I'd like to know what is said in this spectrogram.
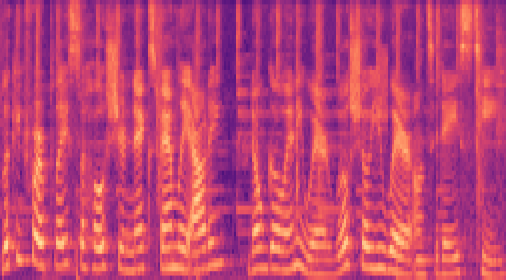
Looking for a place to host your next family outing? Don't go anywhere. We'll show you where on today's Tea.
